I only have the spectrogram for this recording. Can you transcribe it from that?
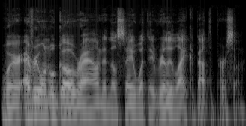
where everyone will go around and they'll say what they really like about the person.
